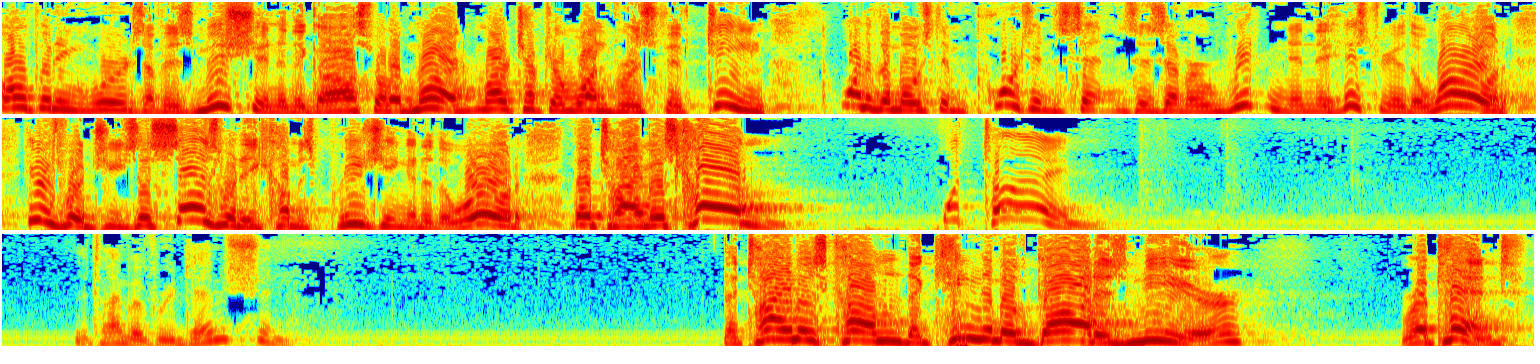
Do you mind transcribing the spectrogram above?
opening words of his mission in the Gospel of Mark, Mark chapter 1, verse 15, one of the most important sentences ever written in the history of the world. Here's what Jesus says when he comes preaching into the world The time has come. What time? The time of redemption. The time has come, the kingdom of God is near repent,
